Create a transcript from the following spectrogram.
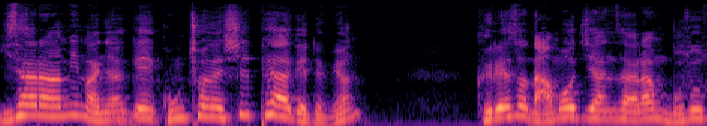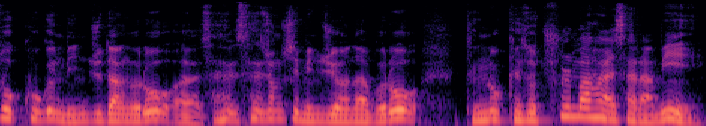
이 사람이 만약에 공천에 실패하게 되면 그래서 나머지 한 사람 무소속 혹은 민주당으로 어, 새- 새정치 민주연합으로 등록해서 출마할 사람이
